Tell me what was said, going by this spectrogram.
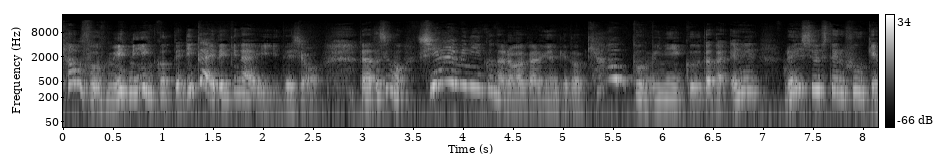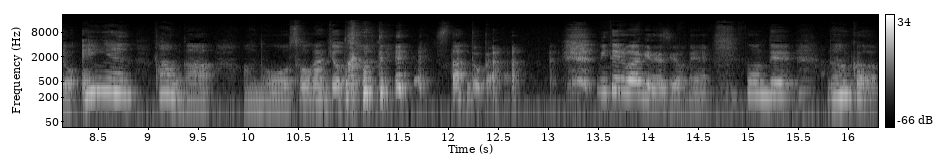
ャンプ見に行くって理解できないでしょ。で私も試合見に行くなら分かるんやけどキャンプ見に行くだからえ練習してる風景を延々ファンがあの双眼鏡とかで スタンドから見てるわけですよね。ほんでなんか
